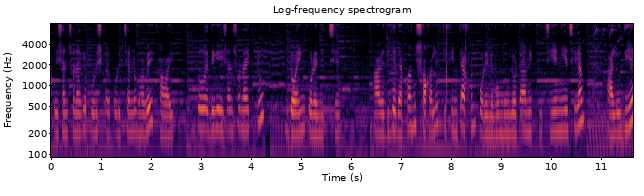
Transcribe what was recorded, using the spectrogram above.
তো ঈশান সোনাকে পরিষ্কার পরিচ্ছন্নভাবেই খাওয়াই। তো এদিকে ঈশান সোনা একটু ড্রয়িং করে নিচ্ছে। আর এদিকে দেখো আমি সকালে টিফিনটা এখন করে নেব। মূলোটা আমি কুচিয়ে নিয়েছিলাম আলু দিয়ে।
